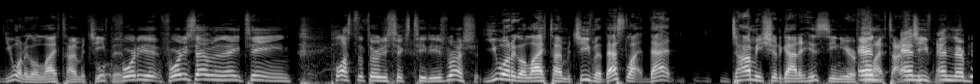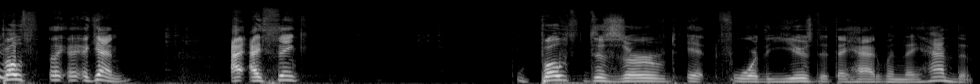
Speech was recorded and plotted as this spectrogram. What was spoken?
you want to go lifetime achievement. 40, 47 and 18 plus the 36 TDs rushing. you want to go lifetime achievement. That's like that. Tommy should have got it his senior year for and, lifetime and, achievement. and they're both again. I, I think both deserved it for the years that they had when they had them,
